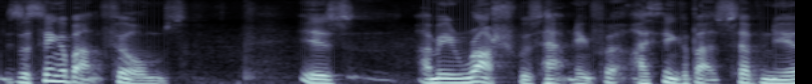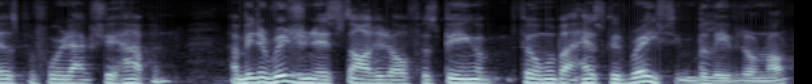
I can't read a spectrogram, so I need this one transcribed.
the thing about films is, I mean, Rush was happening for, I think, about seven years before it actually happened. I mean, originally it started off as being a film about Hesketh racing, believe it or not.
